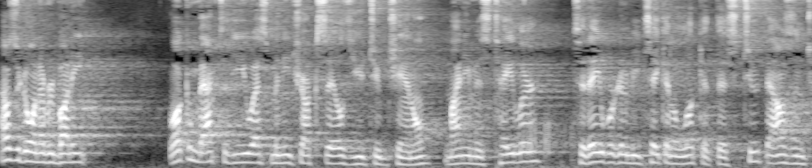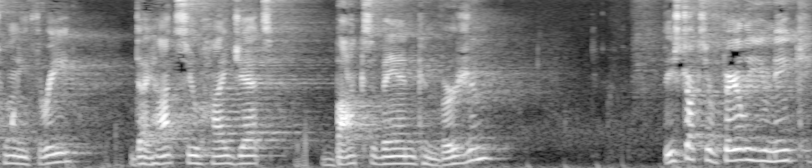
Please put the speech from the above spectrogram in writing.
How's it going, everybody? Welcome back to the US Mini Truck Sales YouTube channel. My name is Taylor. Today we're going to be taking a look at this 2023 Daihatsu Hi-Jet box van conversion. These trucks are fairly unique.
